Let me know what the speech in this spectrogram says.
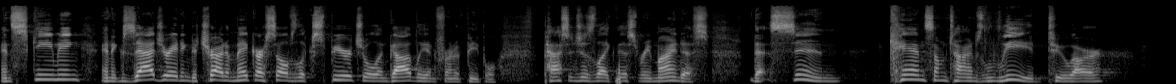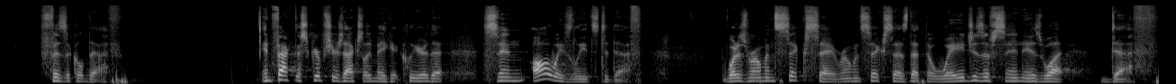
and scheming and exaggerating to try to make ourselves look spiritual and godly in front of people. Passages like this remind us that sin can sometimes lead to our physical death. In fact, the scriptures actually make it clear that sin always leads to death. What does Romans 6 say? Romans 6 says that the wages of sin is what? Death.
